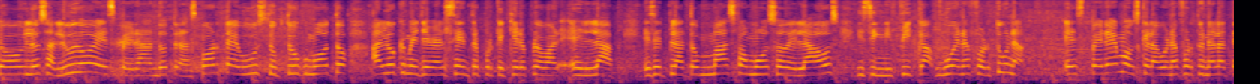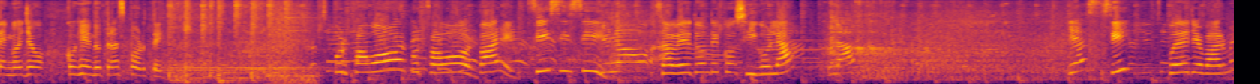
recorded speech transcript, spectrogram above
Yo hoy los saludo esperando transporte, bus, tuk tuk, moto, algo que me lleve al centro porque quiero probar el lap. Es el plato más famoso de Laos y significa buena fortuna. Esperemos que la buena fortuna la tengo yo cogiendo transporte. Por favor, por favor, pare. Sí, sí, sí. ¿Sabe dónde consigo la? ¿La? ¿Yes? ¿Sí? ¿Puede llevarme?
